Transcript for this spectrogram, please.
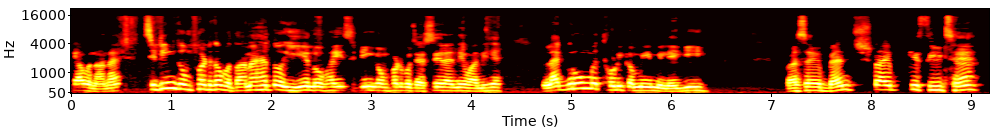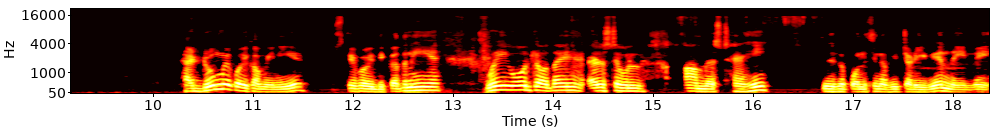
क्या बनाना है? सिटिंग कंफर्ट का बताना है तो ये लो भाई सिटिंग कंफर्ट कुछ ऐसे रहने वाली है। लेग रूम में थोड़ी कमी मिलेगी। वैसे बेंच टाइप की सीट्स हैं। हेडरूम में कोई कमी नहीं है। उसके कोई दिक्कत नहीं है। वही और क्या होता है एडजस्टेबल आर्मरेस्ट है ही, जिसमें पॉलिथीन अभी चढ़ी हुई है, नहीं नहीं।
